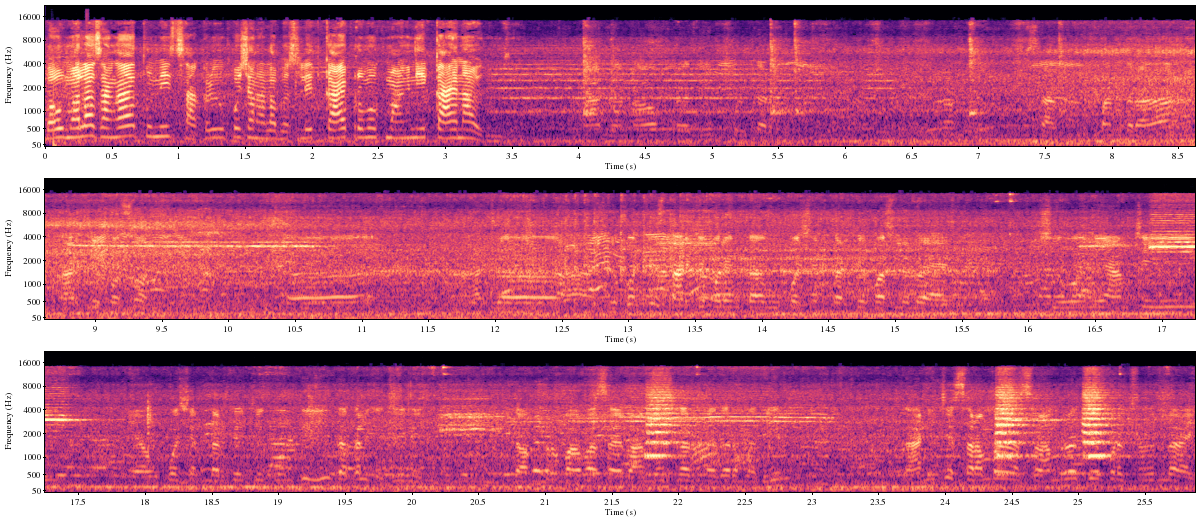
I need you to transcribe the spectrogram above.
भाऊ मला सांगा तुम्ही साखळी उपोषणाला बसलेत. काय प्रमुख मागणी काय नाव आहे तुमचं? माझं नाव प्रदीप कुलकर्णी सात पंधरा तारखेपासून. तर आज अ, एकोणतीस तारखेपर्यंत उपोषणकर्ते बसलेलो आहे शिवानी आमची या उपोषणकर्त्याची कोणतीही दखल घेतली नाही. डॉक्टर बाबासाहेब आंबेडकर नगरमधील घाणीचे साम्र साम्राज्य प्रसरलं आहे.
